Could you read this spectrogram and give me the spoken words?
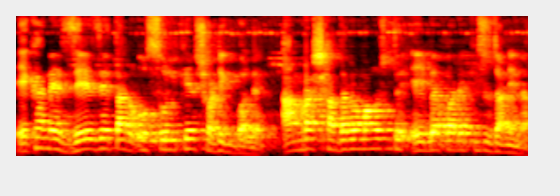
এখানে যে যে তার উসুলকে সঠিক বলে। আমরা সাধারণ মানুষ তো এই ব্যাপারে কিছু জানি না।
